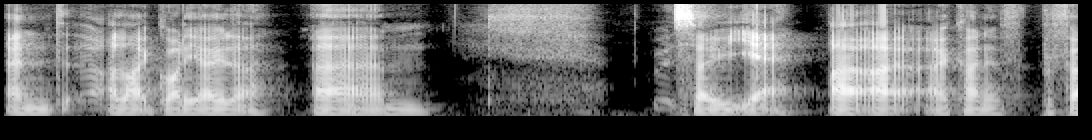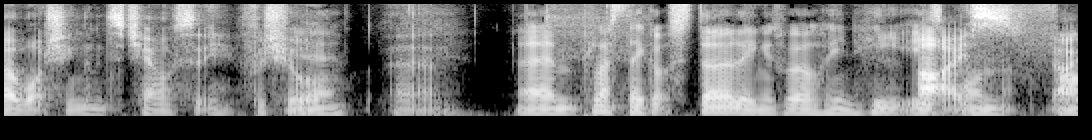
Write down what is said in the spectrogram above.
and I like Guardiola. Um, so yeah, I, I, I kind of prefer watching them to Chelsea for sure. Um, Um, plus, they got Sterling as well, and he is oh, on fire.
